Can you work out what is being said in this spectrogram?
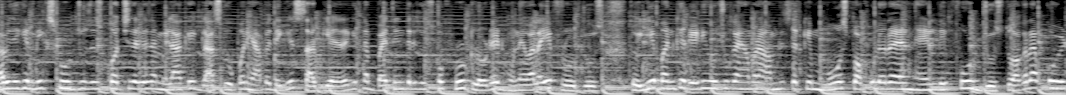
अभी देखिए मिक्स फ्रूट जूस इसको अच्छी तरीके से मिला के ग्लास के ऊपर यहाँ पे देखिए सर्व किया जा रहा है। कितना बेहतरीन तरीके इसको फ्रूट लोडेड होने वाला ये फ्रूट जूस तो ये बन के रेडी हो चुका है हमारा अमृतसर के most popular and healthy food juice तो अगर आपको वीडियो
